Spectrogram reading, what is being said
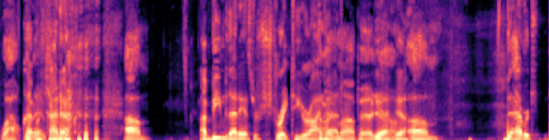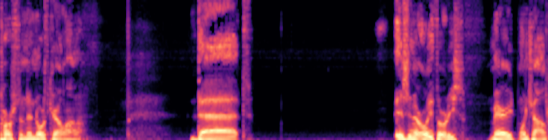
Wow, good That was- answer. I know. I beamed that answer straight to your Had iPad. my iPad, yeah. Yeah, yeah. Um, the average person in North Carolina that is in their early 30s, married, one child,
